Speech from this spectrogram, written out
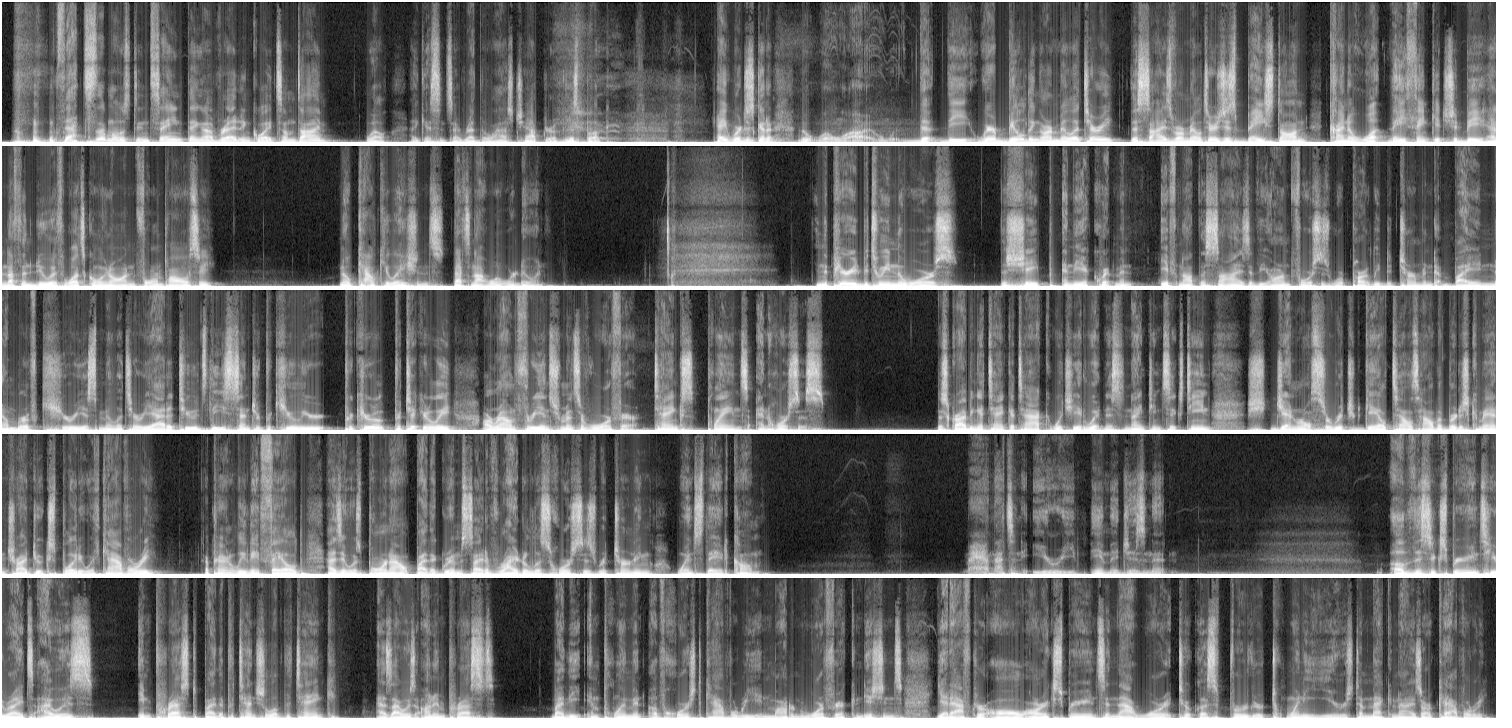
That's the most insane thing I've read in quite some time. Well, I guess since I read the last chapter of this book hey, we're just gonna the the we're building our military. The size of our military is just based on kind of what they think it should be. It had nothing to do with what's going on foreign policy. No calculations. That's not what we're doing. In the period between the wars, the shape and the equipment if not the size of the armed forces, were partly determined by a number of curious military attitudes. These centered peculiar, peculiar, particularly around three instruments of warfare tanks, planes, and horses. Describing a tank attack which he had witnessed in 1916, General Sir Richard Gale tells how the British command tried to exploit it with cavalry. Apparently, they failed as it was borne out by the grim sight of riderless horses returning whence they had come. Man, that's an eerie image, isn't it? Of this experience, he writes, I was impressed by the potential of the tank as I was unimpressed by the employment of horsed cavalry in modern warfare conditions. Yet, after all our experience in that war, it took us further 20 years to mechanize our cavalry.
